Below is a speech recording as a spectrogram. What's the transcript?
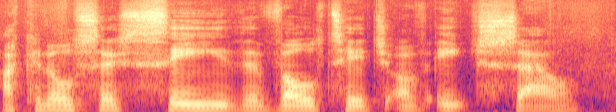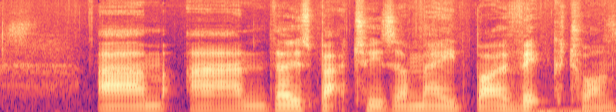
I can also see the voltage of each cell um, and those batteries are made by Victron.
